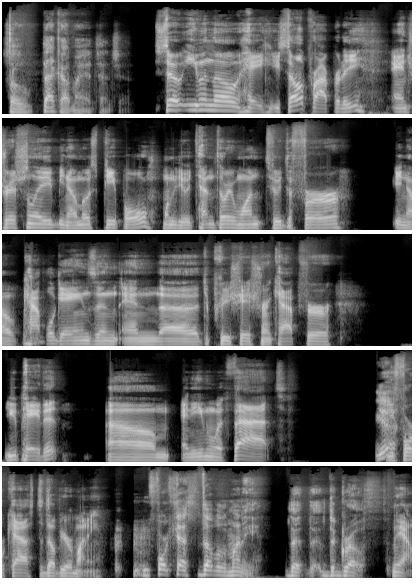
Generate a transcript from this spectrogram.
So that got my attention. So even though, hey, you sell a property, and traditionally, you know, most people want to do a 1031 to defer, you know, Mm-hmm. capital gains and and uh, depreciation and capture, you paid it, um, and even with that, Yeah. you forecast to double your money. Forecast to double the money, the, the the growth. Yeah,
